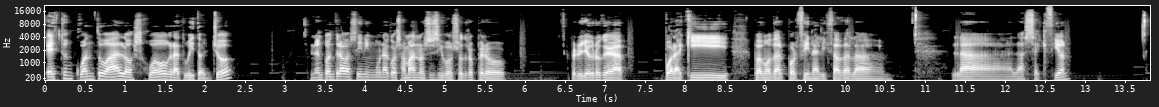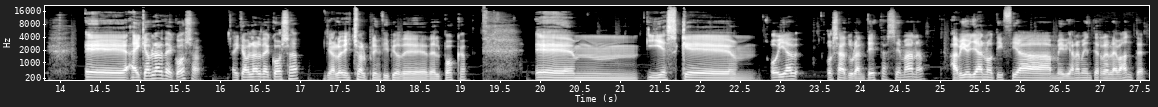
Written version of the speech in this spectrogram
esto en cuanto a los juegos gratuitos. Yo no he encontrado así ninguna cosa más. No sé si vosotros, pero pero yo creo que por aquí podemos dar por finalizada la, la, sección. Eh, hay que hablar de cosas. Hay que hablar de cosas. Ya lo he dicho al principio del podcast. Em, y es que em, hoy, o sea, durante esta semana ha habido ya noticias medianamente relevantes,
